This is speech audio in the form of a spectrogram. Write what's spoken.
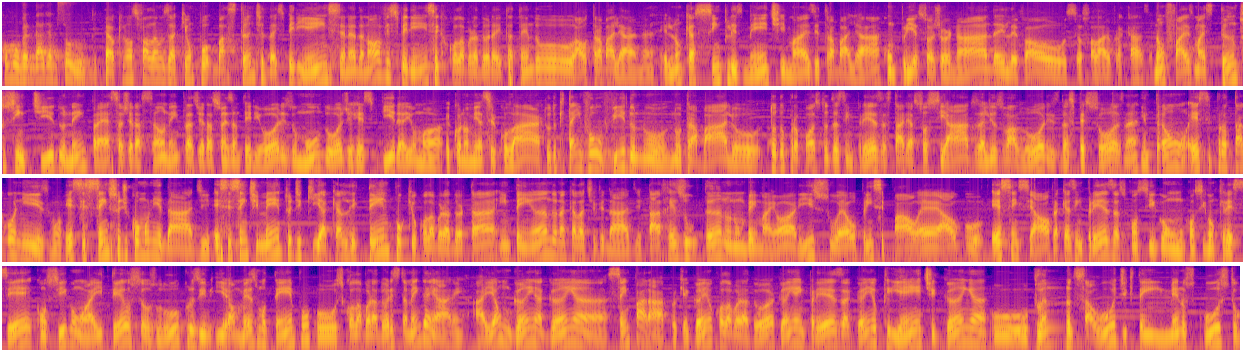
como como verdade absoluta. É o que nós falamos aqui um pouco bastante da experiência, né, da nova experiência que o colaborador aí está tendo ao trabalhar, né? Ele não quer simplesmente mais ir trabalhar, cumprir a sua jornada e levar o seu salário para casa. Não faz mais tanto sentido nem para essa geração, nem para as gerações anteriores. O mundo hoje respira aí uma economia circular, tudo que está envolvido no, no trabalho, todo o propósito das empresas estarem associados ali os valores das pessoas, né? Então então, esse protagonismo, esse senso de comunidade, esse sentimento de que aquele tempo que o colaborador está empenhando naquela atividade está resultando num bem maior, isso é o principal, é algo essencial para que as empresas consigam, consigam crescer, consigam aí ter os seus lucros e, e ao mesmo tempo os colaboradores também ganharem. Aí é um ganha-ganha sem parar, porque ganha o colaborador, ganha a empresa, ganha o cliente, ganha o, o plano de saúde que tem menos custo,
